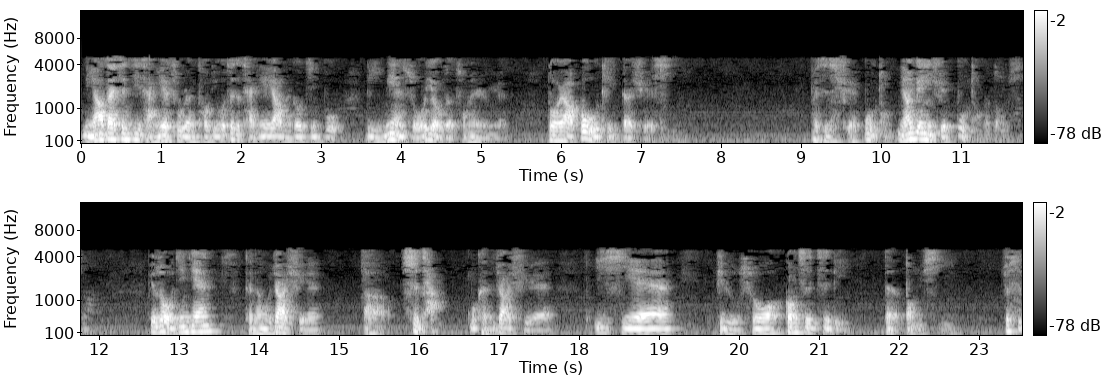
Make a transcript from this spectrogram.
你要在生技产业出人头地，或这个产业要能够进步，里面所有的从业人员。都要不停的学习，而是学不同，你要愿意学不同的东西。比如说，我今天可能我就要学呃市场，我可能就要学一些，譬如说公司治理的东西，就是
